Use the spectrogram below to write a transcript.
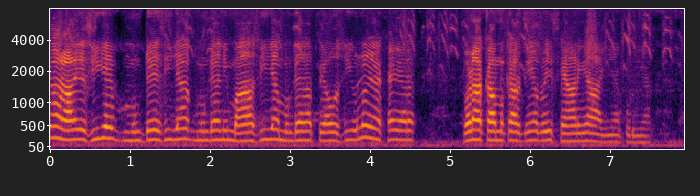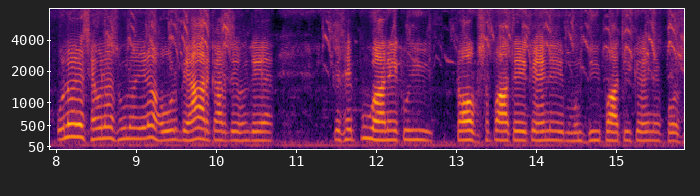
ਘਰ ਵਾਲੇ ਸੀਗੇ, ਮੁੰਡੇ ਸੀ ਜਾਂ ਮੁੰਡਿਆਂ ਦੀ ਮਾਂ ਸੀ ਜਾਂ ਮੁੰਡਿਆਂ ਦਾ ਪਿਓ ਸੀ, ਉਹਨਾਂ ਨੇ ਆਖਿਆ, ਯਾਰ, ਬੜਾ ਕੰਮ ਕਰਦੀਆਂ ਬਈ, ਸਿਆਣੀਆਂ ਆ ਗਈਆਂ ਕੁੜੀਆਂ। ਉਹਨਾਂ ਨੇ ਸਿਉਣਾ ਸੂਣਾ ਜਿਹੜਾ ਹੋਰ ਵਿਹਾਰ ਕਰਦੇ ਹੁੰਦੇ ਆ, ਕਿਸੇ ਭੂਆ ਨੇ ਕੋਈ ਟੌਪਸ ਪਾਤੇ, ਕਿਸੇ ਨੇ ਮੁੰਦੀ ਪਾਤੀ, ਕਿਸੇ ਨੇ ਕੁਛ,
